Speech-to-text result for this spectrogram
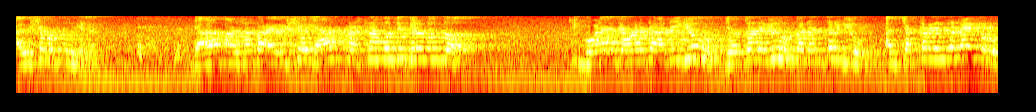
आयुष्य बदलून गेलं. ज्यावेळा माणसाचं आयुष्य याच प्रश्नाभोवती फिरत होतं की गोळ्या जेवणाच्या आधी घेऊ जेवताना घेऊ का नंतर घेऊ आणि चक्कर नंतर काय करू?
